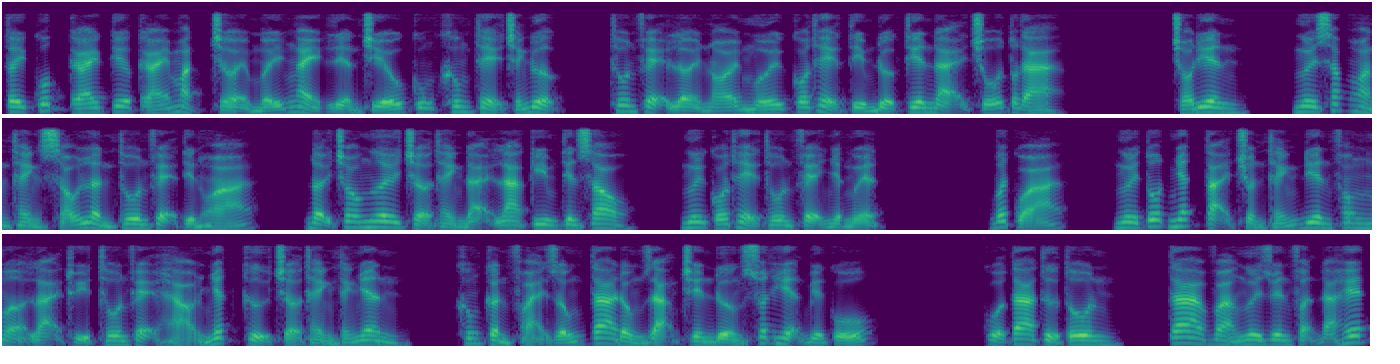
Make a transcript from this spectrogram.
tây quốc cái kia cái mặt trời mấy ngày liền chiếu cũng không thể tránh được, thôn vệ lời nói mới có thể tìm được thiên đại chỗ tốt ta. Chó điên, ngươi sắp hoàn thành sáu lần thôn vệ tiến hóa, đợi cho ngươi trở thành đại la kim tiên sau, ngươi có thể thôn vệ nhật nguyệt. Bất quá, ngươi tốt nhất tại chuẩn thánh điên phong mở lại thủy thôn vệ hảo nhất cử trở thành thánh nhân, không cần phải giống ta đồng dạng trên đường xuất hiện biến cố. Của ta tử tôn, ta và ngươi duyên phận đã hết,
